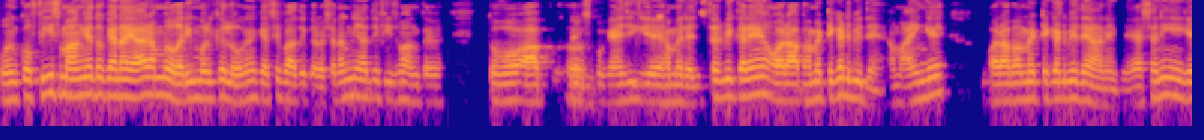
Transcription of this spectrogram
ان کو فیس مانگے تو کہنا یار ہم غریب ملک کے لوگ ہیں کیسے باتیں کرو؟ شرم نہیں آتی فیس مانگتے ہوئے؟ تو وہ آپ اس کو کہیں جی یہ ہمیں رجسٹر بھی کریں اور آپ ہمیں ٹکٹ بھی دیں۔ ہم آئیں گے اور آپ ہمیں ٹکٹ بھی دیں آنے کے۔ ایسا نہیں ہے کہ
